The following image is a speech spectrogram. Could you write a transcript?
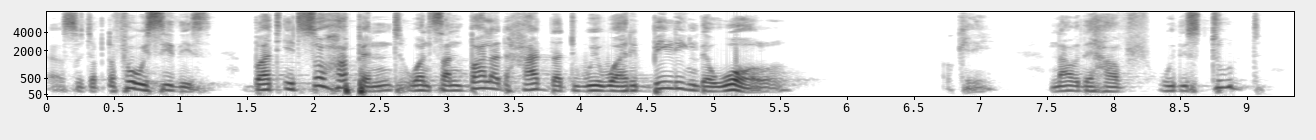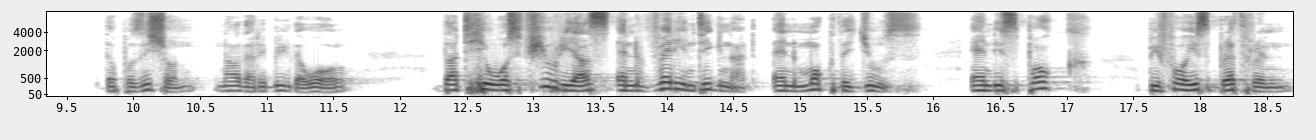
Uh, so chapter 4, we see this. But it so happened when Sanballat heard that we were rebuilding the wall, okay, now they have withstood the opposition, now they're rebuilding the wall, that he was furious and very indignant and mocked the Jews. And he spoke before his brethren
